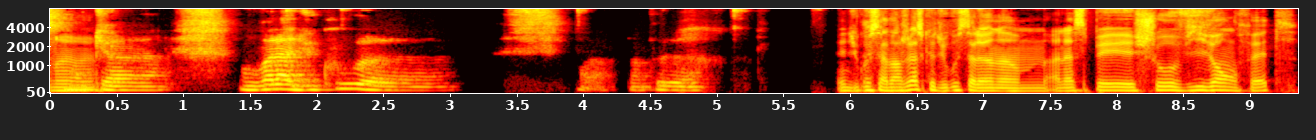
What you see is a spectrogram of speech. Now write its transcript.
Donc, donc voilà, du coup, voilà, un peu. Et du coup, c'est un parce que du coup, ça donne un, aspect chaud, vivant en fait.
